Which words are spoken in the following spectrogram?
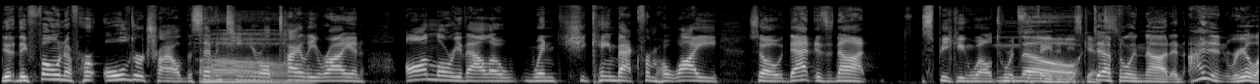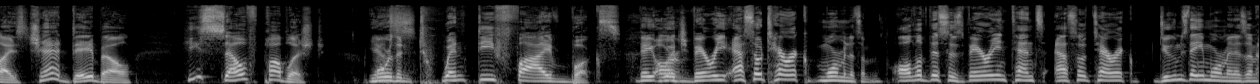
the, the phone of her older child, the 17 year old Tylee Ryan, on Lori Vallow when she came back from Hawaii. So that is not speaking well towards the fate of these kids. definitely not. And I didn't realize Chad Daybell, he's self published more than twenty five books. They are which very esoteric Mormonism. All of this is very intense, esoteric doomsday Mormonism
